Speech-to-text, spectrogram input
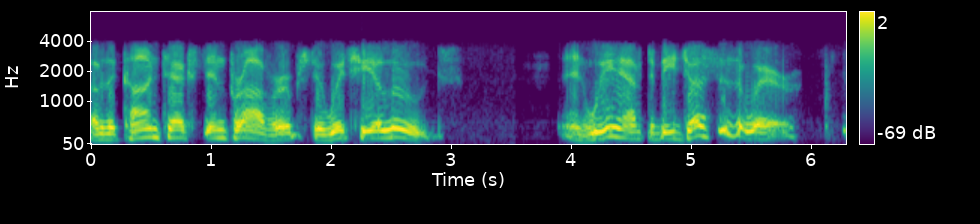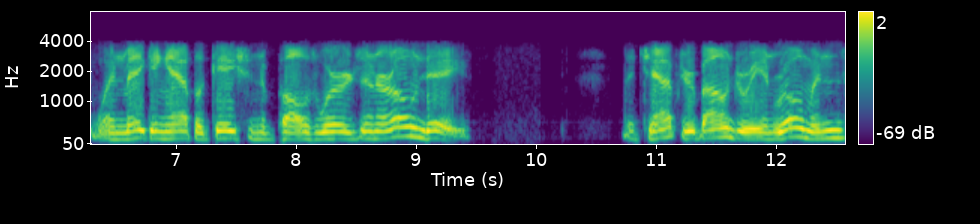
of the context in Proverbs to which he alludes. And we have to be just as aware when making application of Paul's words in our own day. The chapter boundary in Romans,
